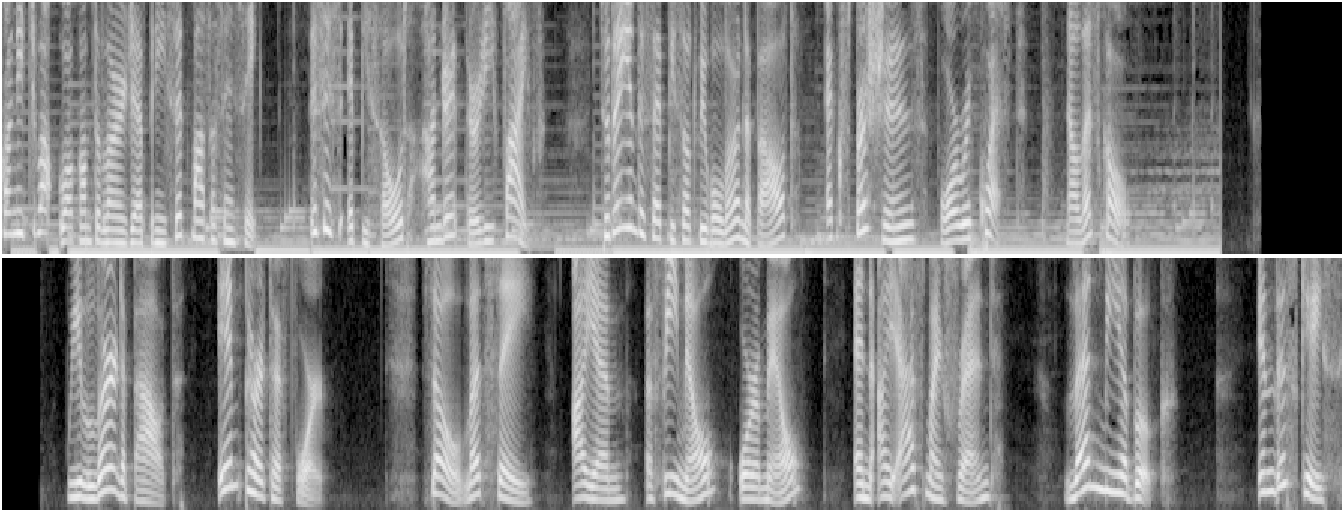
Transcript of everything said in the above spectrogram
Konnichiwa, welcome to Learn Japanese with Masa Sensei. This is episode 135. Today in this episode we will learn about expressions for request. Now let's go. We learned about imperative form. So let's say I am a female or a male and I ask my friend, lend me a book. In this case,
